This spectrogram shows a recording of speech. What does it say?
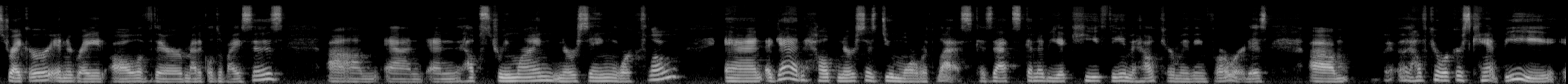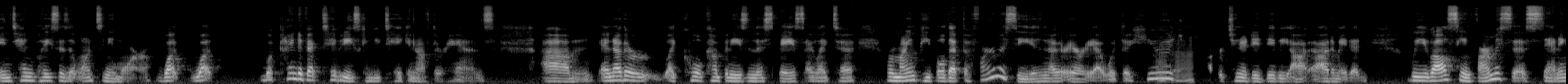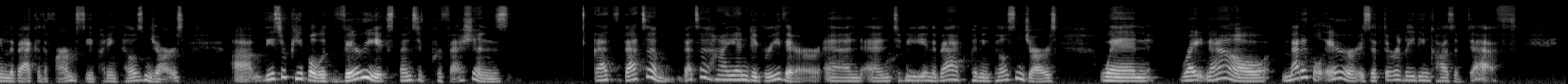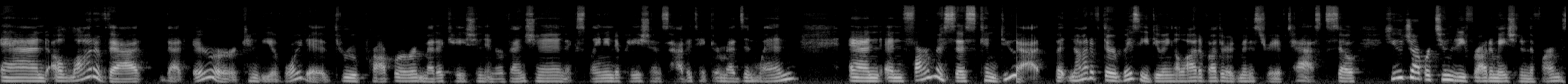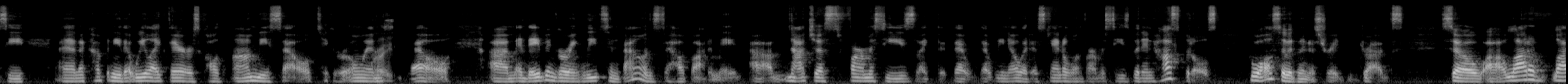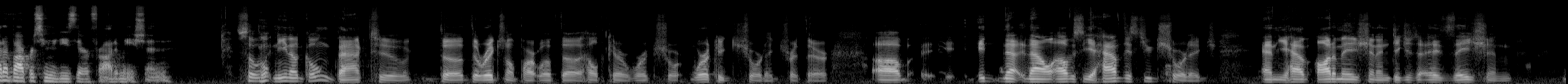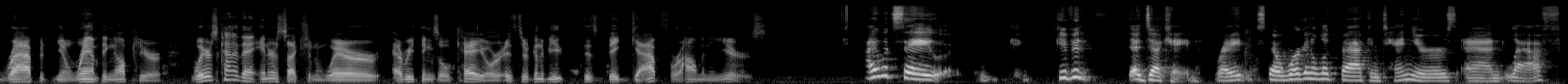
Stryker integrate all of their medical devices um, and and help streamline nursing workflow and again help nurses do more with less because that's going to be a key theme in healthcare moving forward is um, healthcare workers can't be in 10 places at once anymore. What what what kind of activities can be taken off their hands. Um, and other like cool companies in this space i like to remind people that the pharmacy is another area with a huge mm-hmm. opportunity to be automated. We've all seen pharmacists standing in the back of the pharmacy putting pills in jars. Um, these are people with very expensive professions. That's that's a that's a high end degree there. And and to be in the back putting pills in jars when right now medical error is the third leading cause of death and a lot of that that error can be avoided through proper medication intervention explaining to patients how to take their meds and when. And and pharmacists can do that but not if they're busy doing a lot of other administrative tasks. So huge opportunity for automation in the pharmacy and a company that we like there is called omnicell ticker omcl right. um, and they've been growing leaps and bounds to help automate um, not just pharmacies like th- that, that we know it as standalone pharmacies but in hospitals who also administrate drugs so uh, a lot of lot of opportunities there for automation. So Nina, going back to the the original part with the healthcare work short, working shortage right there. Um, it, it, now, obviously, you have this huge shortage, and you have automation and digitization rapid, you know, ramping up here. Where's kind of that intersection where everything's okay, or is there going to be this big gap for how many years? I would say, give it a decade, right? So we're going to look back in 10 years and laugh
